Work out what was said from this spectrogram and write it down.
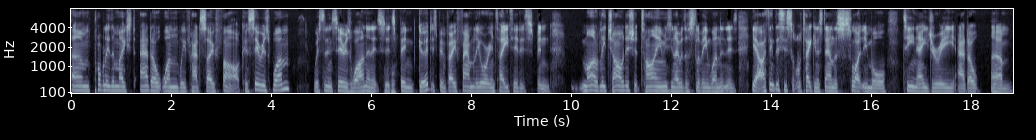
um, probably the most adult one we've had so far. Because series one, we're still in series one, and it's mm-hmm. it's been good. It's been very family orientated. It's been mildly childish at times, you know, with the Slitheen one. And it's, yeah, I think this is sort of taking us down the slightly more teenagery, adult um,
